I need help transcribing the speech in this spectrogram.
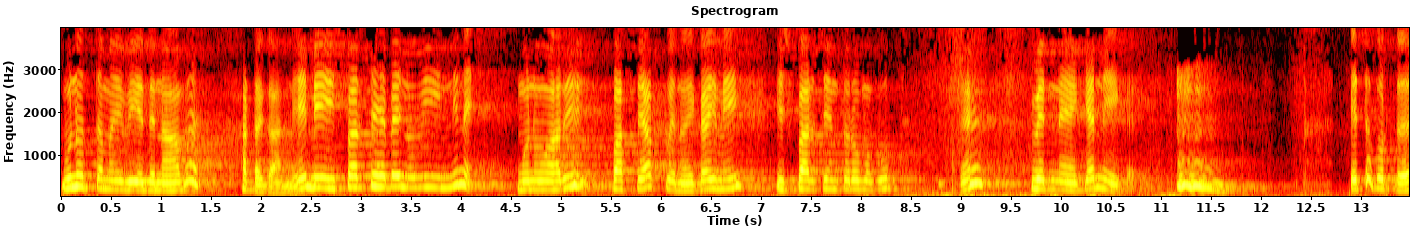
ගුණොත්තමයි වේදනාව හටගන්නේ මේ ස්පර්සය හැබැයි නොවී ඉන්න නෑ. මොනුවහරි පස්සයක් වෙන එකයි මේ ස්පර්ශයන්තරොමකුත් වෙන්න කැන්නේ එක. එතකොට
